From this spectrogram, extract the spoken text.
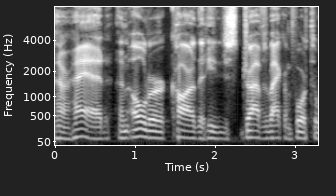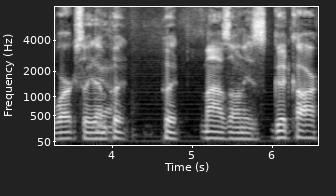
or had an older car that he just drives back and forth to work, so he doesn't Yeah. put put miles on his good car.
